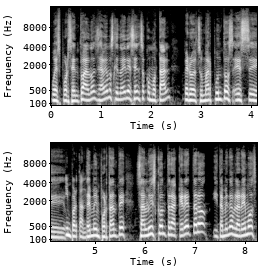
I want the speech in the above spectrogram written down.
pues, porcentual, ¿no? Sabemos que no hay descenso como tal, pero el sumar puntos es eh, Importante. tema importante. San Luis contra Querétaro y también hablaremos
